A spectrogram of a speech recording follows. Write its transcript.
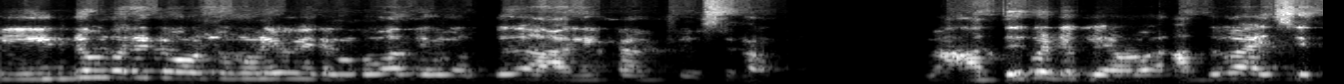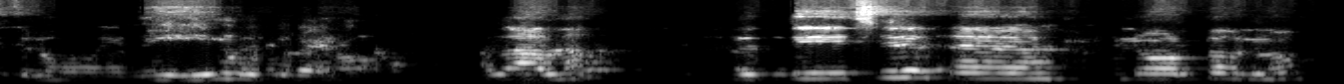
വീണ്ടും ഒരു നോട്ടും കൂടി വരുമ്പോ നിങ്ങൾക്ക് ആകെ കൺഫ്യൂസ്ഡ് ആവും. അത് പഠിക്കണോ? അത് വായിച്ചെടുക്കണോ? അല്ലെങ്കിൽ ഈ നോട്ട് വേണോ? അതാണ് പ്രത്യേകിച്ച് നോട്ടൊന്നും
